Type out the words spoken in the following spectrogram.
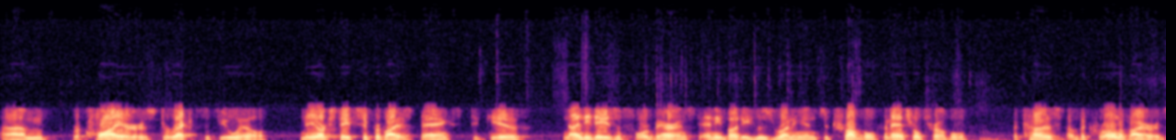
um, requires, directs, if you will, New York State supervised banks to give 90 days of forbearance to anybody who's running into trouble, financial trouble, because of the coronavirus.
